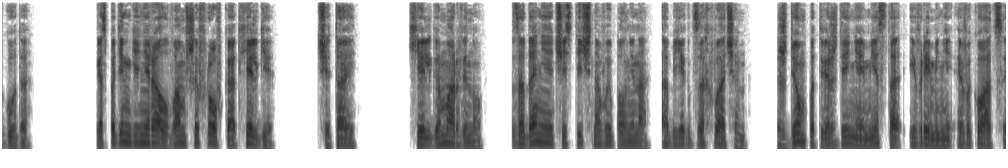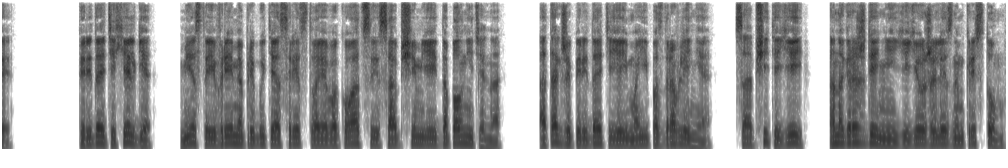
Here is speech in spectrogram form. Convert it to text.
года. «Господин генерал, вам шифровка от Хельги». «Читай». Хельга Марвину. Задание частично выполнено, объект захвачен. Ждем подтверждения места и времени эвакуации. Передайте Хельге, место и время прибытия средства эвакуации сообщим ей дополнительно, а также передайте ей мои поздравления. Сообщите ей о награждении ее Железным крестом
